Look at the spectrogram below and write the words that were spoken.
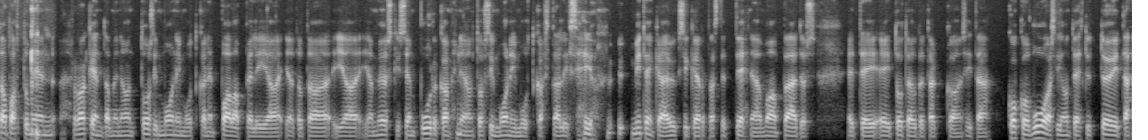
tapahtumien rakentaminen on tosi monimutkainen palapeli ja, ja, tota, ja, ja myöskin sen purkaminen on tosi monimutkaista, eli se ei ole mitenkään yksinkertaisesti, että tehdään vaan päätös, että ei, ei toteutetakaan sitä. Koko vuosi on tehty töitä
